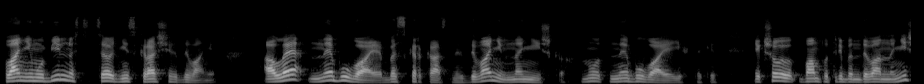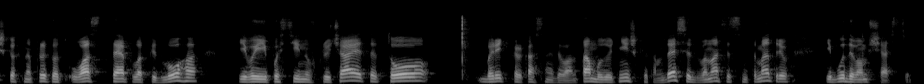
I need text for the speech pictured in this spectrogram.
В плані мобільності це одні з кращих диванів. Але не буває безкаркасних диванів на ніжках. Ну от не буває їх таких. А вам потрібен диван на ніжках, наприклад, у вас тепла підлога, і ви її постійно включаєте, то беріть каркасний диван. Там будуть ніжки там 10-12 см, і буде вам щастя.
